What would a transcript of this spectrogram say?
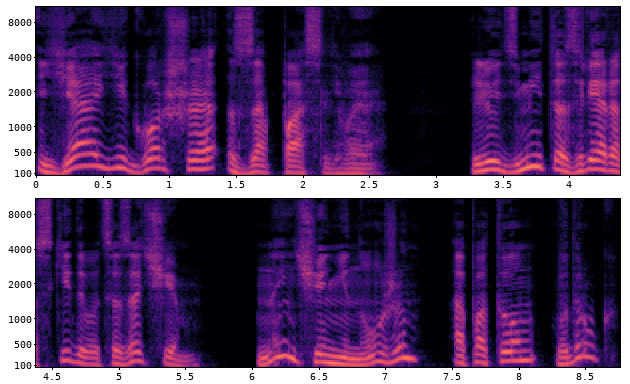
Я, Егорша, запасливая. Людьми-то зря раскидываться зачем? Нынче не нужен, а потом вдруг.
